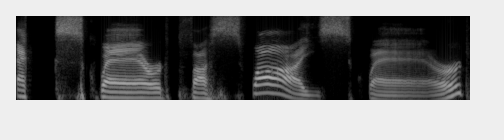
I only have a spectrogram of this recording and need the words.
x squared plus y squared.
